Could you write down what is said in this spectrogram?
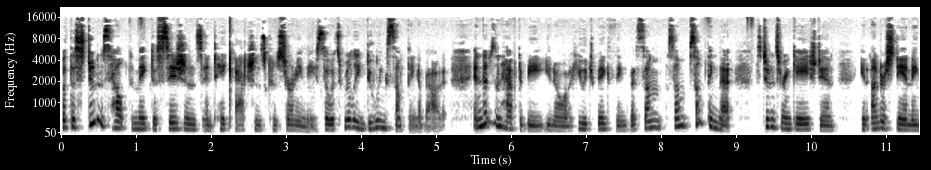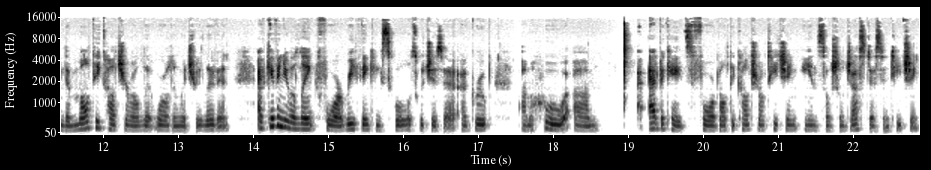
but the students help to make decisions and take actions concerning these. So it's really doing something about it. And it doesn't have to be, you know, a huge big thing, but some, some something that students are engaged in in understanding the multicultural lit world in which we live in. I've given you a link for Rethinking Schools, which is a, a group um, who um, advocates for multicultural teaching and social justice in teaching,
